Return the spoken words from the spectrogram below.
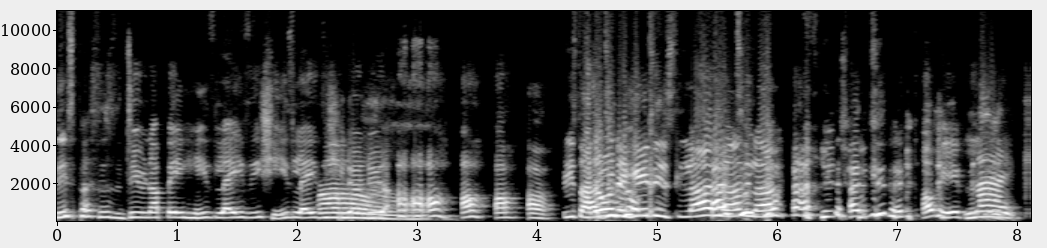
this person's doing nothing. He's lazy. She's lazy. She don't do. Ah, ah, ah, ah, ah. Please, I I don't want to hear this. La, la, la. I didn't come here. Like,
